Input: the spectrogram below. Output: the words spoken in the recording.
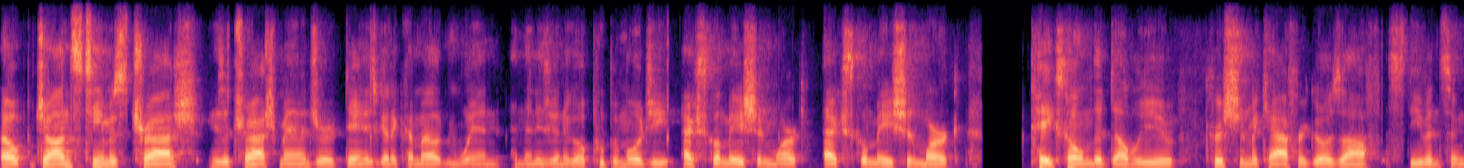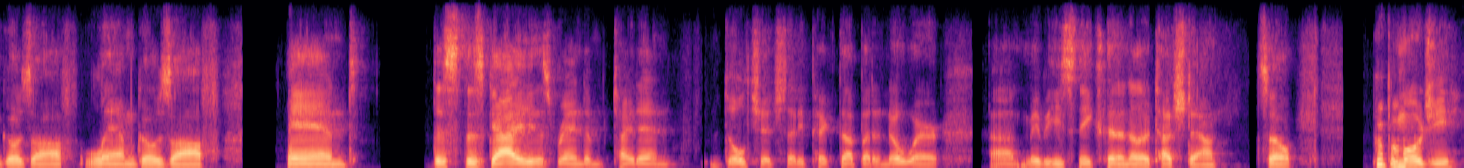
Nope, John's team is trash. He's a trash manager. Danny's going to come out and win, and then he's going to go poop emoji, exclamation mark, exclamation mark, takes home the W. Christian McCaffrey goes off, Stevenson goes off, Lamb goes off, and this this guy, this random tight end, Dulcich that he picked up out of nowhere, uh, maybe he sneaks in another touchdown. So, poop emoji,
